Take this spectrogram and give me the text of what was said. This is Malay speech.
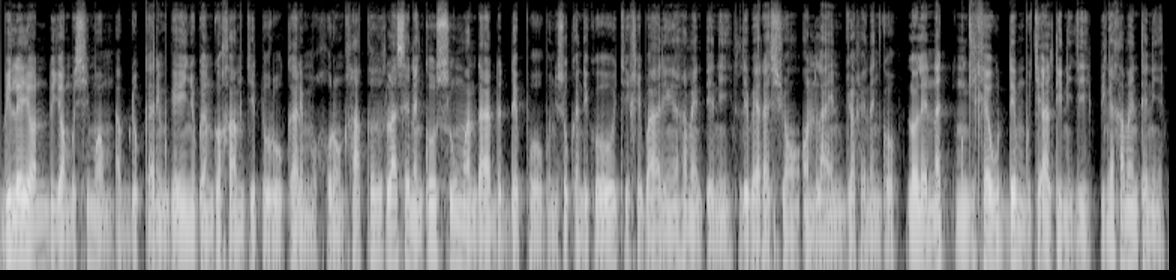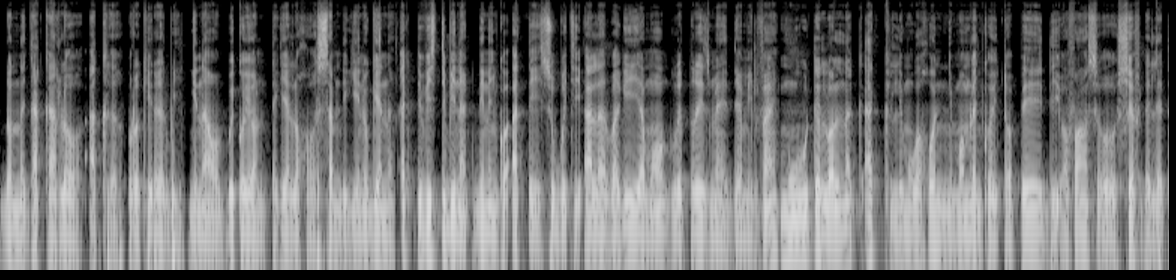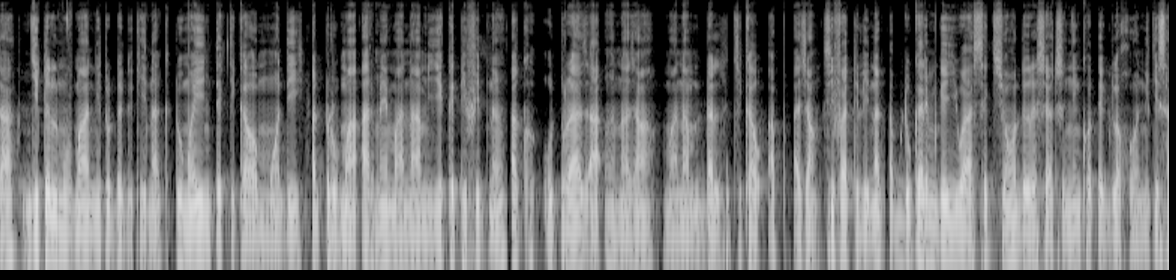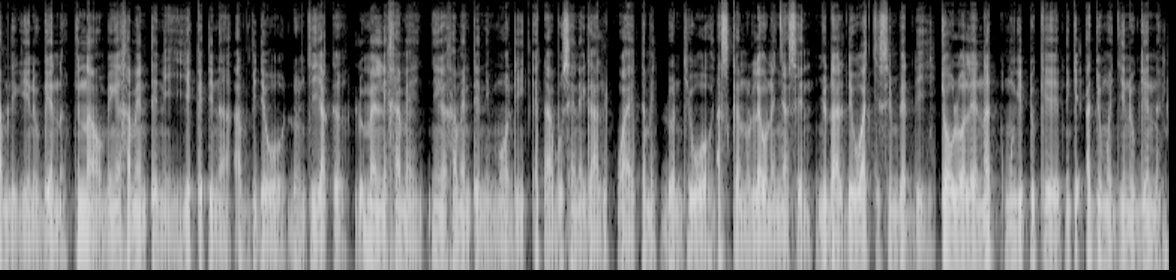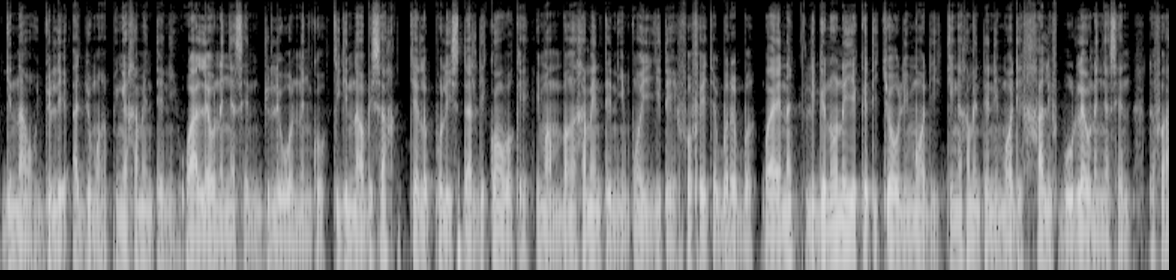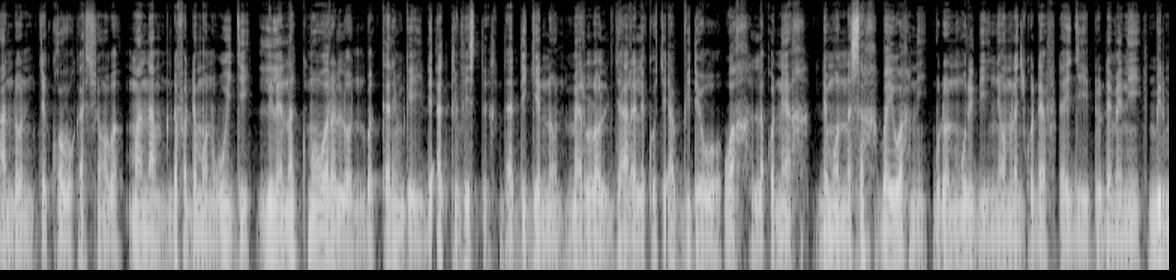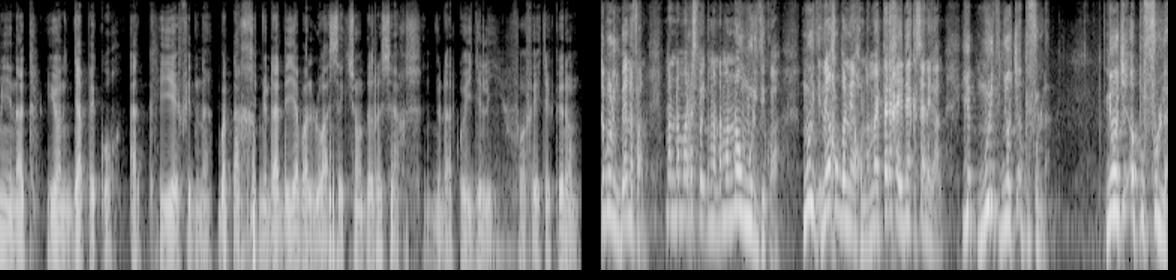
bi la yoon du yomb ci moom Abdou Karim Gueye ñu gën ko xam ci turu Karim Xurum Xaq placé nañ ko sous mandat de dépôt bu ñu sukkandikoo ci xibaar yi nga xamante ni libération online joxe nañ ko. Loolee nag mu ngi xew démb ci altini ji bi nga xamante ni doon na jàkkaarloo ak procureur bi. Ginnaaw bi ko yoon tegee loxo samedi gi nu génn. Activiste bi nag dinañ ko atte suba ci àllarba gi yamoog le 13 mai 2020 mu wute lool nag ak li mu waxoon ni moom lañ koy toppee di au chef de l'état. Njiital mouvement nitu dëgg kii nag tuuma yiñ teg ci kawam attroupement armé fitna outrage à un agent maanaam dal ci kaw agent. Si fàttali Abdou Karim section de recherche ñi ngi ko teg loxo ni ki samedi gi ginnaaw bi nga ni ab vidéo doon ci yàq lu ni ñi nga Sénégal waaye tamit doon ci woo askanu Léona Niassène ñu daal di wàcc ci mbedd yi. Coow loolee nag mu ngi tukkee niki ajjuma ji nu génn ginnaaw julli ajjuma bi nga xamante ni waa Léona Niassène julli woon nañ ko. Ci ginnaaw bi sax ca la police daal di convoqué imam ba nga xamante ni mooy jiite foofee ca bërëb ba. Waaye nag li gënoon a yëkkati coow li moo di ki nga xamante ni moo di xaalif bu Léona Niassène dafa àndoon ca convocation ba. Maanaam dafa demoon wuy ji. Li le nag moo waraloon ba Karim Gueye di activiste daal di génnoon mer lool jaarale ko ci ab vidéo wax la ko neex. Demoon na sax bay wax ni bu doon murid yi ñoom lañ ko def. Tey jii du demee nii. Mbir mi nag yoon jàppe ko ak yee fitna. Ba tax ñu daal di yabal waa section de recherche ñu daal koy jëli foofee ca këram. Tëbaluñu benn fan. Man dama respecté man dama naw yi quoi. Yi neexul ba neexul na mais tarixa yi nekk Sénégal yëpp murit ñoo ci ëpp fulla. Ñoo ci ëpp fulla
